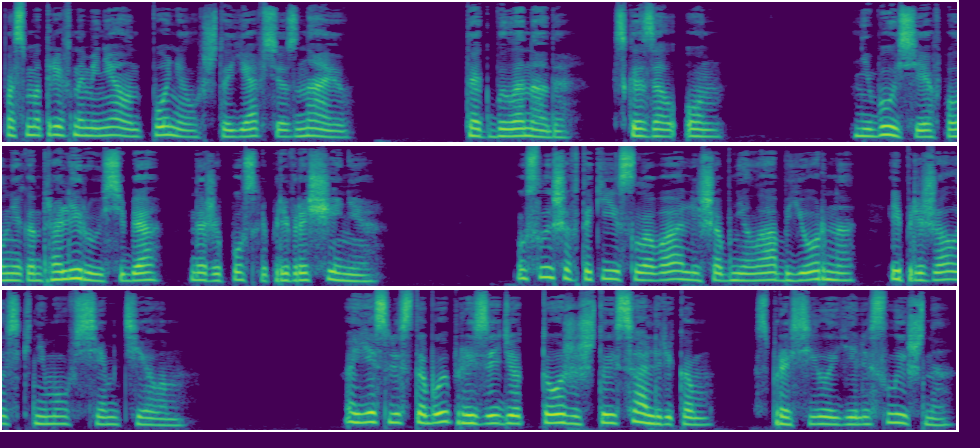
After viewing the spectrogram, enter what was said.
Посмотрев на меня, он понял, что я все знаю. «Так было надо», — сказал он. «Не бойся, я вполне контролирую себя, даже после превращения». Услышав такие слова, лишь обняла Бьорна и прижалась к нему всем телом. «А если с тобой произойдет то же, что и с Альриком?» — спросила еле слышно.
